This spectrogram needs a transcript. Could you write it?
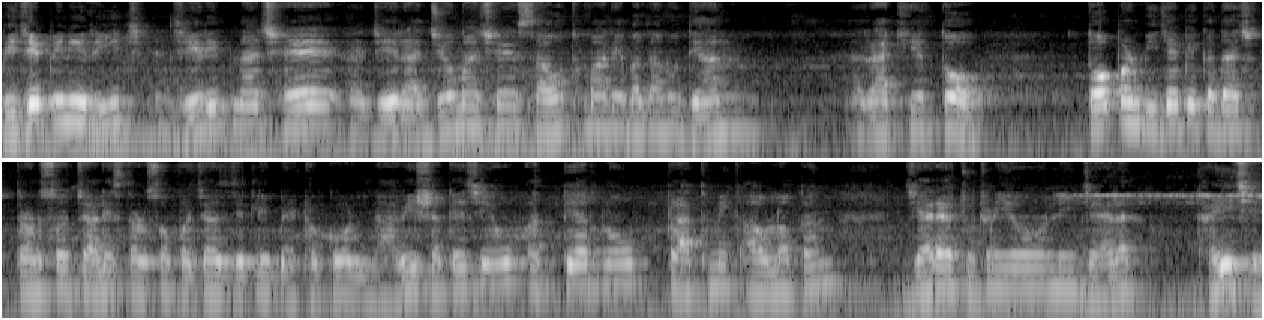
બીજેપીની રીચ જે રીતના છે, જે રાજ્યોમાં છે, સાઉથમાં ને બધાનું ધ્યાન રાખીએ તો તો પણ બીજેપી કદાચ ત્રણસો ચાલીસ, ત્રણસો પચાસ જેટલી બેઠકો લાવી શકે છે એવું અત્યારનું પ્રાથમિક અવલોકન જ્યારે આ ચૂંટણીઓની જાહેરાત થઈ છે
